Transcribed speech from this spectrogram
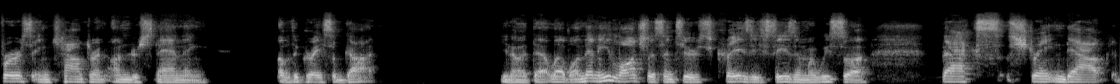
first encounter and understanding of the grace of God, you know, at that level. And then he launched us into this crazy season where we saw backs straightened out, a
